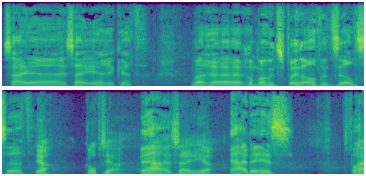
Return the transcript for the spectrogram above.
zei, zei Erik het? Maar eh Ramon spelen altijd dezelfde set. Klopt ja. Ja. ja. dat zei hij, ja. Ja, dat is fucking Nou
